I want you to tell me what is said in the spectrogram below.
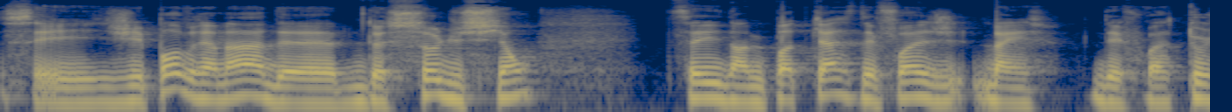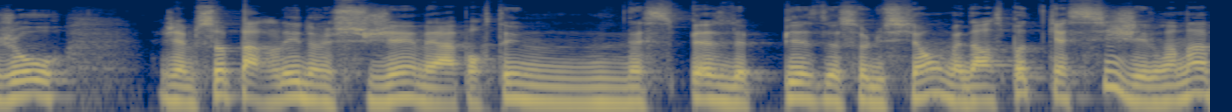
C'est, j'ai pas vraiment de, solution. Tu dans le podcast, des fois, ben, des fois, toujours, J'aime ça parler d'un sujet, mais apporter une, espèce de piste de solution. Mais dans ce podcast-ci, j'ai vraiment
